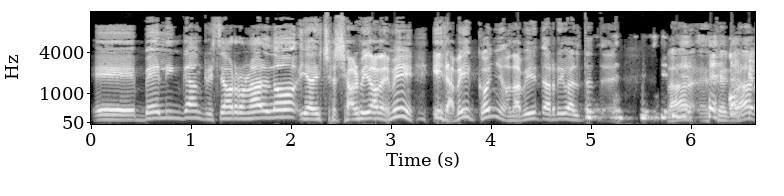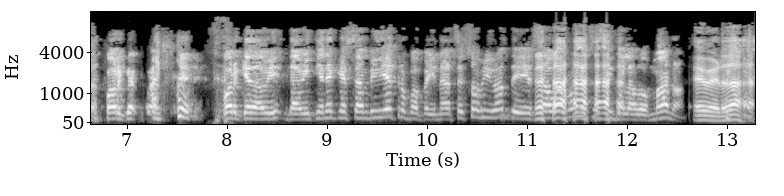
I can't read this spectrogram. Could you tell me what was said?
eh, Bellingham, Cristiano Ronaldo y ha dicho, se ha olvidado de mí. Y David, coño, David arriba el tete. Claro, es que claro. Porque, porque David, David tiene que ser ambidiestro para peinarse esos bigotes y esa barba necesita las dos manos. Es verdad.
